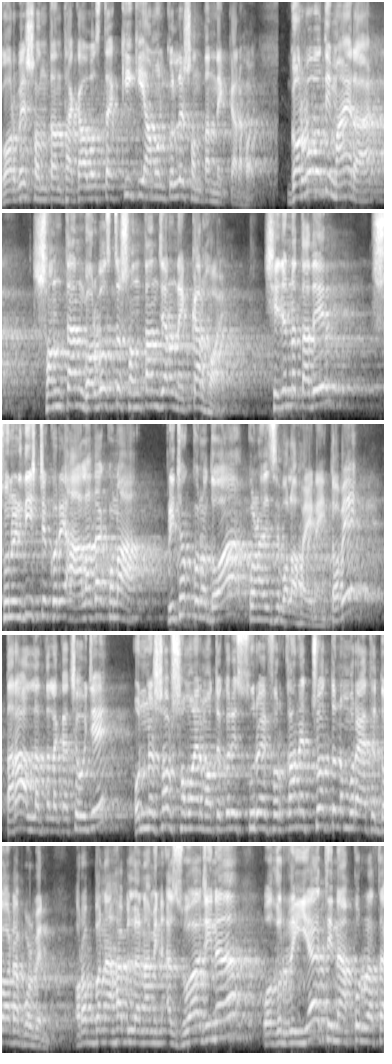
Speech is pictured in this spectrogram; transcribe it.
গর্ভের সন্তান থাকা অবস্থায় কি কি আমল করলে সন্তান নেককার হয়? গর্ভবতী মায়েরা সন্তান, গর্ভস্থ সন্তান যেন নেককার হয়, সেজন্য তাদের সুনির্দিষ্ট করে আলাদা কোনো পৃথক কোনো দোয়া কোন হাদিসে বলা হয় নাই। তবে তারা আল্লাহ তালার কাছে ওই যে অন্য সব সময়ের মতো করে সুরায় ফুরকানের চুয়াত্তর নম্বর আয়াতে দোয়াটা পড়বেন। রব্বানা হাবলানা মিন আজওয়াজিনা ওয়া যুররিয়াতিনা কুররাতা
